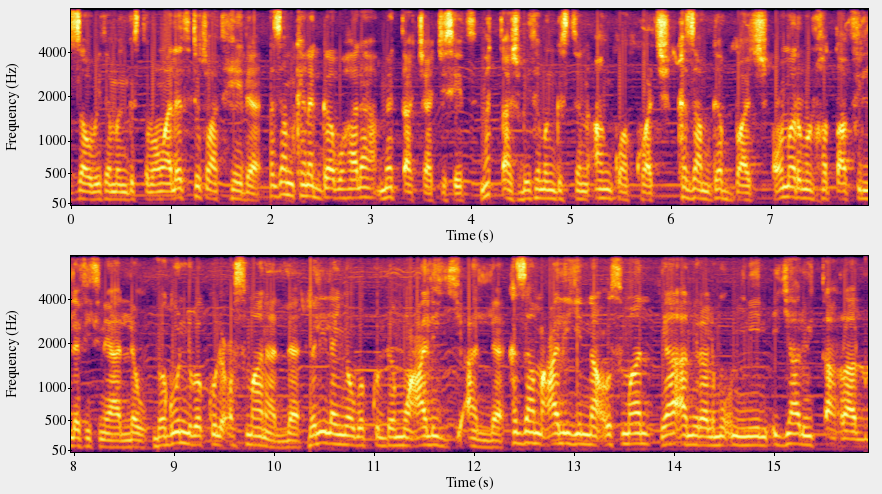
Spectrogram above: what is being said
እዛው ቤተ መንግስት በማለት ትቷት ሄደ። ከዛም ከነጋ በኋላ መጣች ያቺ ሴት መጣች፣ ቤተ መንግስትን አንኳኳች። ከዛም ገባች። ዑመር እብኑል ኸጣብ ፊት ለፊት ነው ያለው። በጎን በኩል ዑስማን አለ፣ በሌላኛው በኩል ደግሞ አልይ አለ። ከዛም አልይና ዑስማን ያ አሚራል ሙእሚኒን እያሉ ይጣራሉ።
